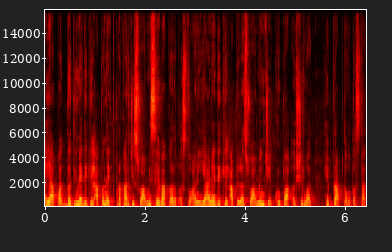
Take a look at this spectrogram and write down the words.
या पद्धतीने देखील आपण एक प्रकारची स्वामी सेवा करत असतो आणि याने देखील आपल्याला स्वामींचे कृपा आशीर्वाद हे प्राप्त होत असतात.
